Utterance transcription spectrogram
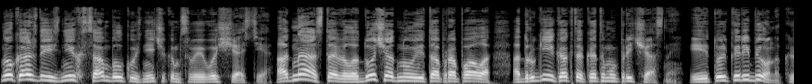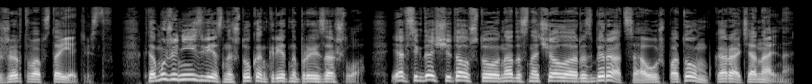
но каждый из них сам был кузнечиком своего счастья. Одна оставила дочь одну, и та пропала, а другие как-то к этому причастны. И только ребенок — жертва обстоятельств. К тому же неизвестно, что конкретно произошло. Я всегда считал, что надо сначала разбираться, а уж потом карать анально.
